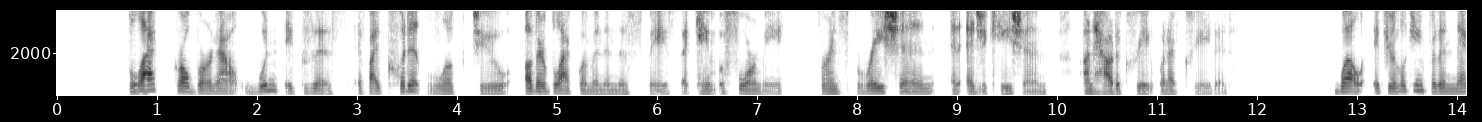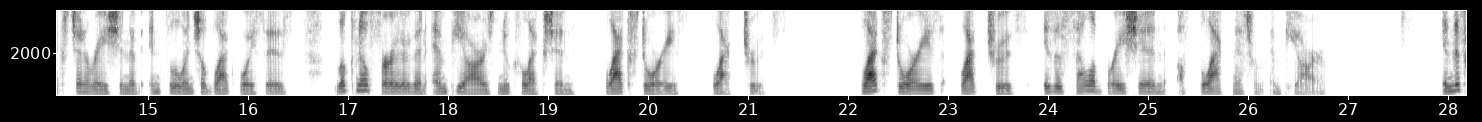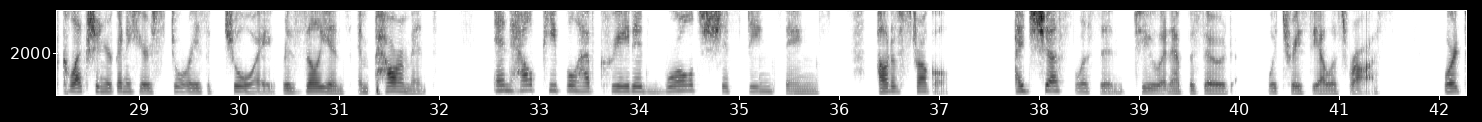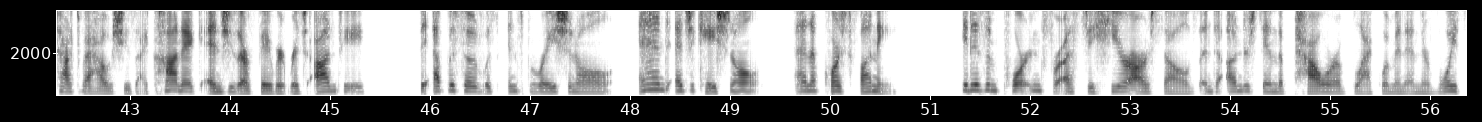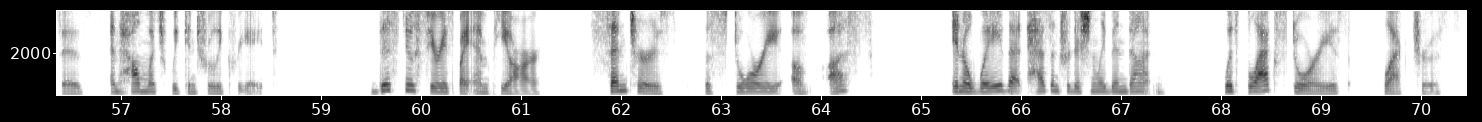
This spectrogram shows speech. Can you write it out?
Black girl burnout wouldn't exist if I couldn't look to other Black women in this space that came before me for inspiration and education on how to create what I've created. Well, if you're looking for the next generation of influential Black voices, look no further than NPR's new collection, Black Stories, Black Truths. Black Stories, Black Truths is a celebration of Blackness from NPR. In this collection, you're going to hear stories of joy, resilience, empowerment, and how people have created world shifting things out of struggle. I just listened to an episode with Tracee Ellis Ross where it talked about how she's iconic and she's our favorite rich auntie. The episode was inspirational and educational, and of course, funny. It is important for us to hear ourselves and to understand the power of Black women and their voices and how much we can truly create. This new series by NPR centers the story of us in a way that hasn't traditionally been done. With Black stories, Black truths,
